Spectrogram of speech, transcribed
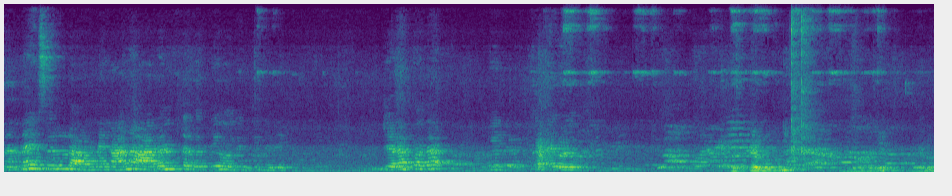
ನನ್ನ ಹೆಸರು ಲಾವಣ್ಯ. ನಾನು ಆರನೇ ತರಗತಿ ಓದುತ್ತಿದ್ದೇನೆ. ಜನಪದ ಕಥೆಗಳು ಗಟ್ಟಿಯಾಗಿ ಹೋಗು. ಜೋರಾಗಿ ಹೇಳು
